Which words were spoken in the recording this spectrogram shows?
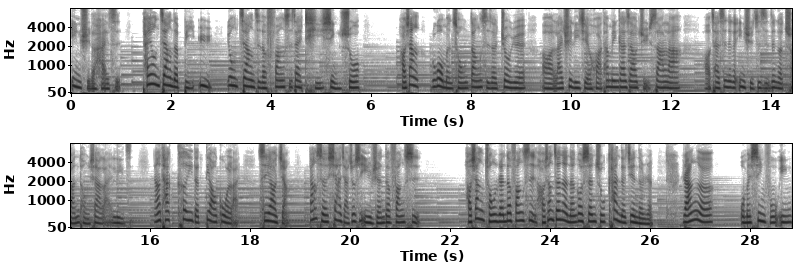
应许的孩子。他用这样的比喻，用这样子的方式在提醒说，好像如果我们从当时的旧约。啊，来去理解的话，他们应该是要举沙拉，啊，才是那个应许之子那个传统下来例子。然后他刻意的调过来，是要讲当时的夏甲就是以人的方式，好像从人的方式，好像真的能够生出看得见的人。然而，我们信福音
